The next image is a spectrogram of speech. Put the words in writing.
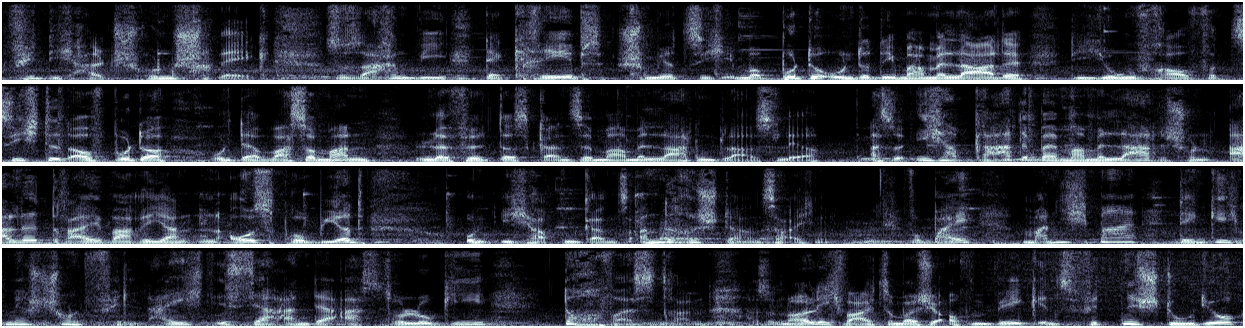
finde ich halt schon schräg. So Sachen wie der Krebs schmiert sich immer Butter unter die Marmelade, die Jungfrau verzichtet auf Butter und der Wassermann löffelt das ganze Marmeladenglas leer. Also ich habe gerade bei Marmelade schon alle drei Varianten ausprobiert und ich habe ein ganz anderes Sternzeichen. Wobei, manchmal denke ich mir schon, vielleicht ist ja an der Astrologie doch was dran. Also neulich war ich zum Beispiel auf dem Weg ins Fitnessstudio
